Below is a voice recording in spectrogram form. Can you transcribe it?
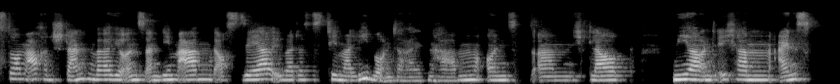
Storm auch entstanden, weil wir uns an dem Abend auch sehr über das Thema Liebe unterhalten haben. Und ähm, ich glaube, Mia und ich haben eins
